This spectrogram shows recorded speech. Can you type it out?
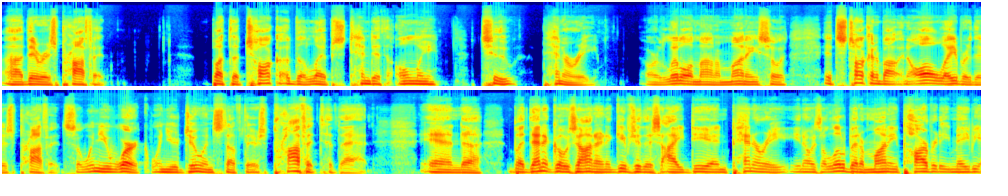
uh, there is profit. But the talk of the lips tendeth only to penury or little amount of money. So it's talking about in all labor, there's profit. So when you work, when you're doing stuff, there's profit to that. And, uh, but then it goes on and it gives you this idea and penury, you know, is a little bit of money, poverty, maybe,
